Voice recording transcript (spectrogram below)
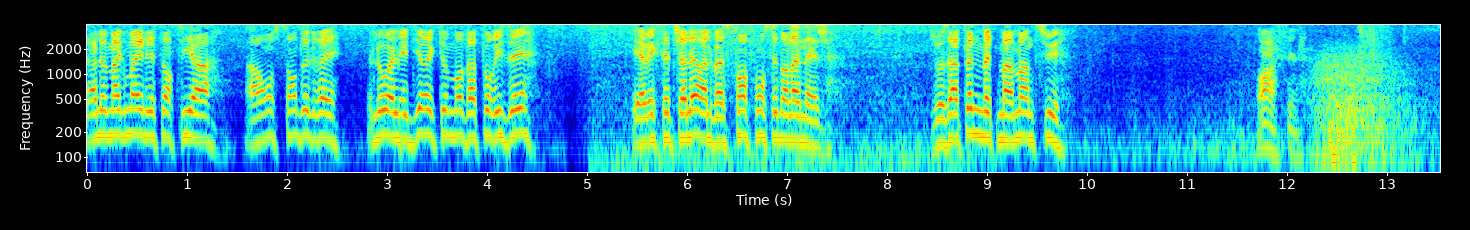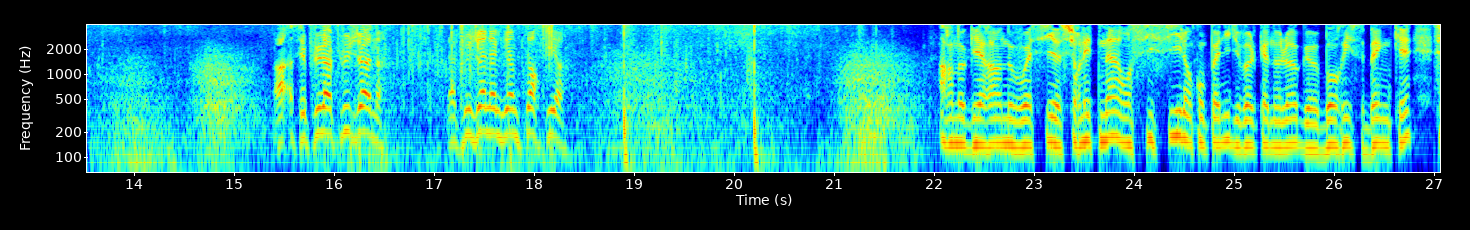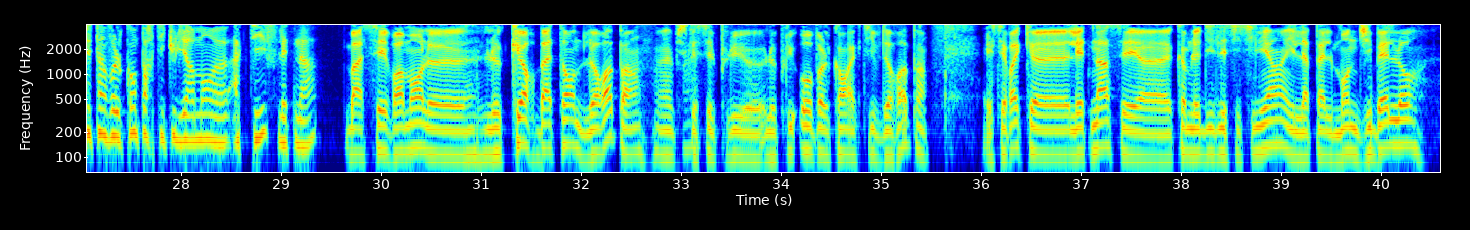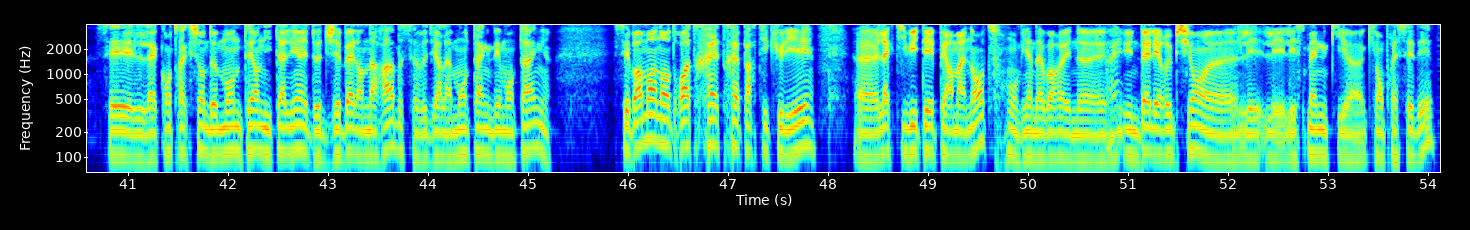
là le magma il est sorti à, à 1100 degrés. L'eau elle est directement vaporisée et avec cette chaleur elle va s'enfoncer dans la neige. J'ose à peine mettre ma main dessus. Oh, c'est... Ah, c'est plus la plus jeune. La plus jeune, elle vient de sortir. Arnaud Guérin, nous voici sur l'Etna en Sicile en compagnie du volcanologue Boris Benke. C'est un volcan particulièrement euh, actif, l'Etna? Bah, c'est vraiment le, le cœur battant de l'Europe, hein, euh, puisque c'est le plus euh, le plus haut volcan actif d'Europe. Et c'est vrai que l'Etna, c'est comme le disent les Siciliens, ils l'appellent Mongibello. C'est la contraction de monte en italien et de Djebel en arabe. Ça veut dire la montagne des montagnes. C'est vraiment un endroit très très particulier. Euh, L'activité est permanente. On vient d'avoir une, une belle éruption euh, les, les, les, semaines qui, euh, qui ont précédé.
